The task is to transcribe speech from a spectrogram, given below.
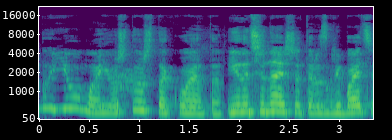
ну ё-моё, что ж такое-то? И начинаешь это разгребать.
